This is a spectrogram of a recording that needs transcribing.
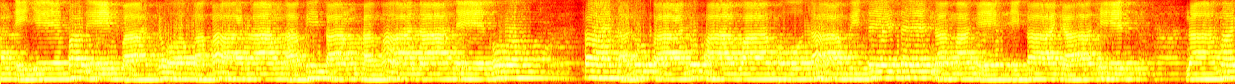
นติเยปะเลปัจโจปะการังอภิกังขมานาเตโคสัตานุปานุภาวาโพธาวิเศษนามาเอติกาจาทิตนามนุ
